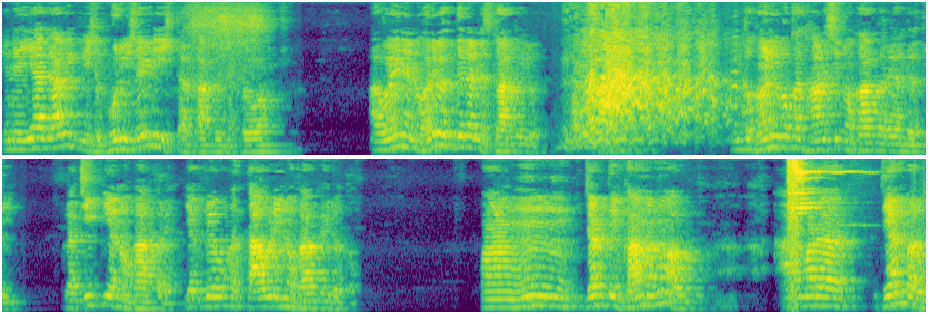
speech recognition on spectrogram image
એને યાદ આવી ગઈ છે, ભૂરી સૈડી તાર કાપીને તો. આ વૈણેનો હરિવત દેરાને જ ઘા કર્યો. એમ તો ઘણી વખત હાણસીનો ઘા કરે અંદરથી. પેલા ચીપિયાનો ઘા કરે. એક બે વખત તાવડીનો ઘા કર્યો હતો. પણ હું જડતી ઘામાં ન આવું. આ મારા ધ્યાન બારું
